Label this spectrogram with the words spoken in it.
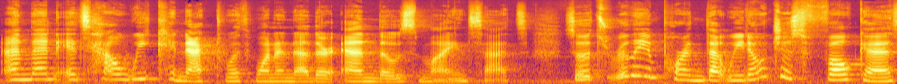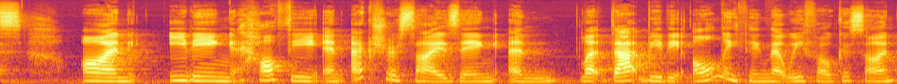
And then it's how we connect with one another and those mindsets. So it's really important that we don't just focus on eating healthy and exercising and let that be the only thing that we focus on.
